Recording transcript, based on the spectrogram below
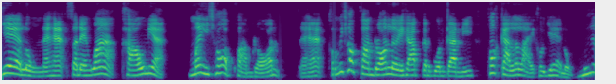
แย่ลงนะฮะ แสดงว่าเขาเนี่ยไม่ชอบความร้อนนะฮะเขาไม่ชอบความร้อนเลยครับ กระบวนการนี้ เพราะการละลายเขาแย่ลงเมื่อ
